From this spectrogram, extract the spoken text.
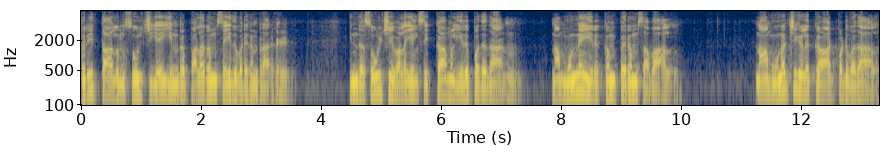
பிரித்தாளும் சூழ்ச்சியை இன்று பலரும் செய்து வருகின்றார்கள். இந்த சூழ்ச்சி வலையில் சிக்காமல் இருப்பதுதான் நாம் முன்னே இருக்கும் பெரும் சவால். நாம் உணர்ச்சிகளுக்கு ஆட்படுவதால்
